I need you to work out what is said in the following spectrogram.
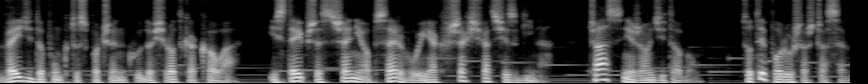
Wejdź do punktu spoczynku, do środka koła i z tej przestrzeni obserwuj, jak wszechświat się zgina. Czas nie rządzi tobą, to ty poruszasz czasem.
